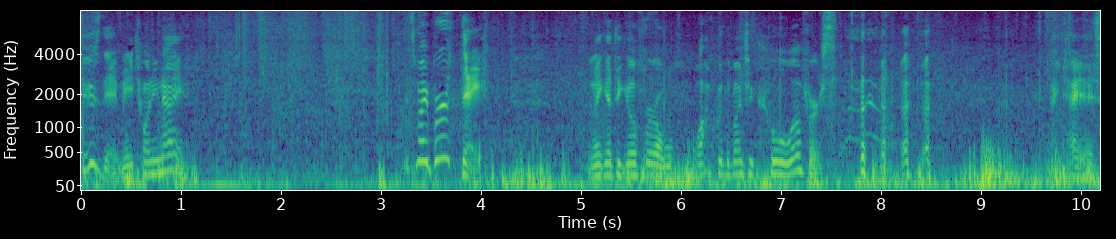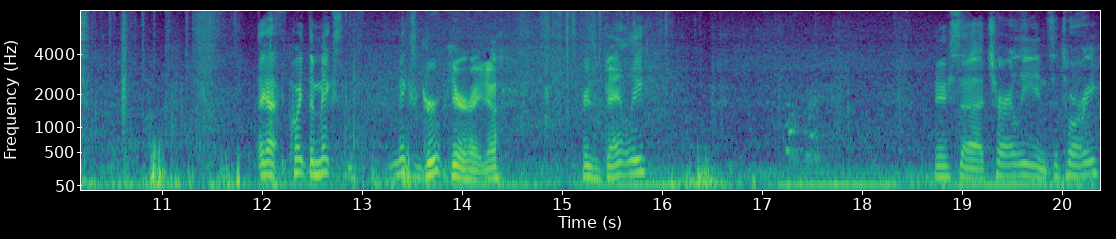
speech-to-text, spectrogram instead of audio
Tuesday, May 29th. It's my birthday. And I get to go for a walk with a bunch of cool woofers. Hi Titus. I got quite the mixed mixed group here right now. Here's Bentley. There's uh, Charlie and Satori.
